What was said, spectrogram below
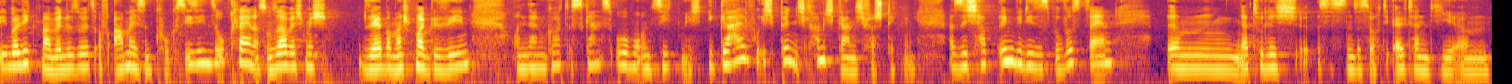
überleg mal, wenn du so jetzt auf Ameisen guckst, die sehen so klein aus. Und so habe ich mich selber manchmal gesehen. Und dann Gott ist ganz oben und sieht mich. Egal wo ich bin, ich kann mich gar nicht verstecken. Also ich habe irgendwie dieses Bewusstsein. Ähm, natürlich sind es auch die Eltern, die ähm,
